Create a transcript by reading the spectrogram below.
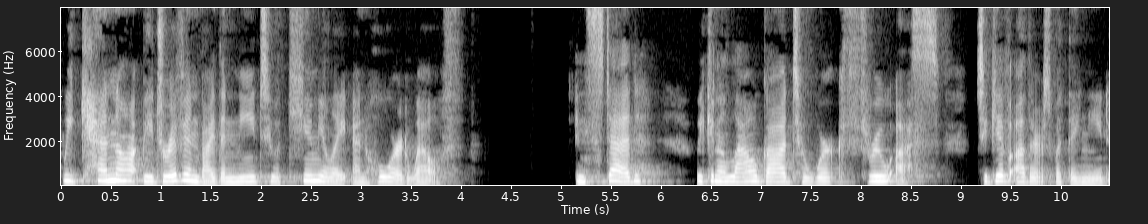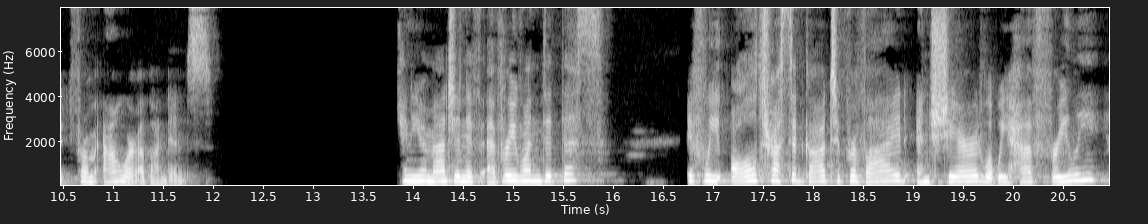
we cannot be driven by the need to accumulate and hoard wealth. Instead, we can allow God to work through us to give others what they need from our abundance. Can you imagine if everyone did this? If we all trusted God to provide and shared what we have freely?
